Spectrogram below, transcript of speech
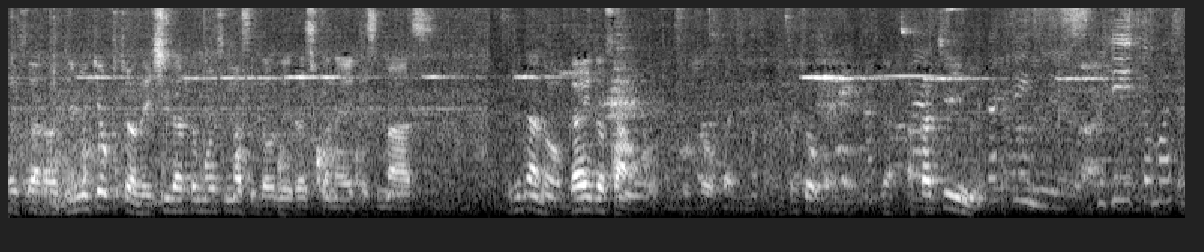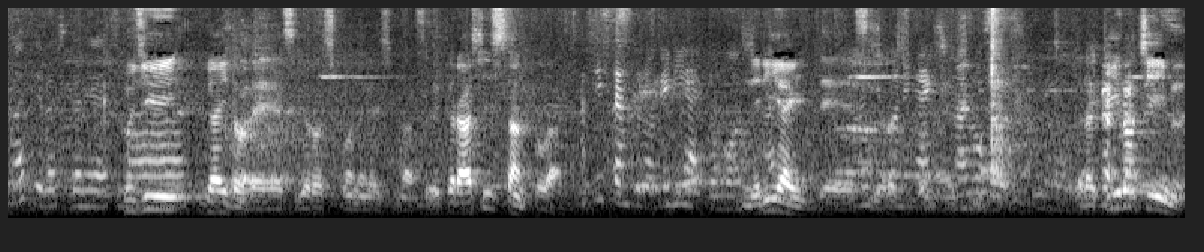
私あの事務局長の石田と申します。どうぞよろしくお願いいたします。それではあのガイドさんをご紹介します。ご紹介赤チームチーム藤井と申しますよろしくお願いします藤井ガイドです。よろしくお願いします。それからアシスタントは？アシスタントのメリアイと申します練り合いです。よろしくお願いします。それから黄色チーム、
